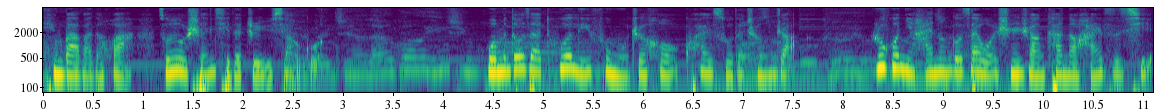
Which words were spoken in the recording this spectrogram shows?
听爸爸的话，总有神奇的治愈效果。我们都在脱离父母之后快速的成长。如果你还能够在我身上看到孩子气，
